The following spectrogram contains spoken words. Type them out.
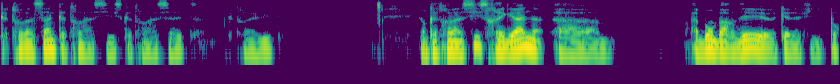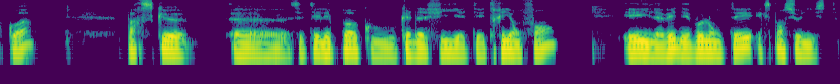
85, 86, 87, 88 et en 86, Reagan a a bombardé, Kadhafi. Pourquoi? Parce que, c'était l'époque où Kadhafi était triomphant et il avait des volontés expansionnistes.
